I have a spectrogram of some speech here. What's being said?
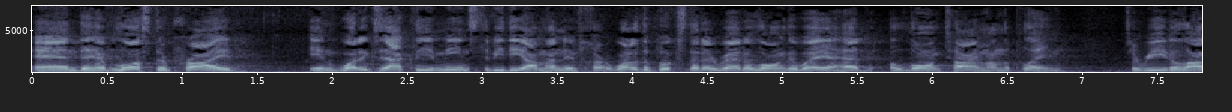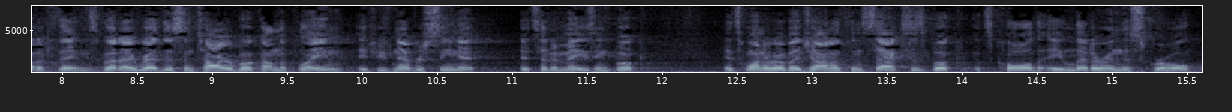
And they have lost their pride in what exactly it means to be the Am HaNivchar. One of the books that I read along the way, I had a long time on the plane to read a lot of things, but I read this entire book on the plane. If you've never seen it, it's an amazing book. It's one of Rabbi Jonathan Sacks's book. It's called A Letter in the Scroll.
